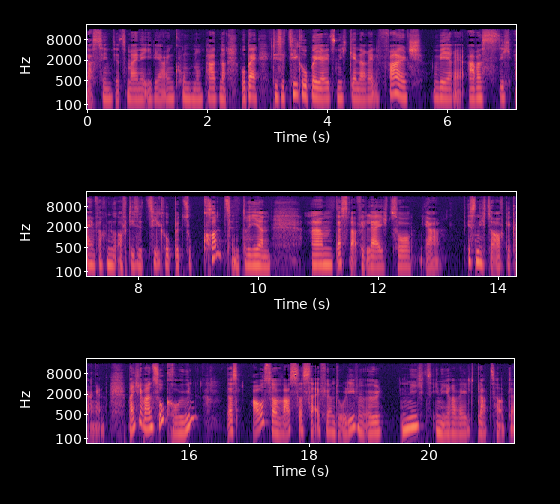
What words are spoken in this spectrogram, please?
das sind jetzt meine idealen Kunden und Partner. Wobei diese Zielgruppe ja jetzt nicht generell falsch wäre, aber sich einfach nur auf diese Zielgruppe zu konzentrieren, ähm, das war vielleicht so, ja, ist nicht so aufgegangen. Manche waren so grün, dass außer Wasser, Seife und Olivenöl nichts in ihrer Welt Platz hatte.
